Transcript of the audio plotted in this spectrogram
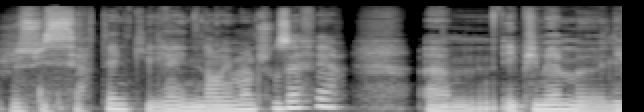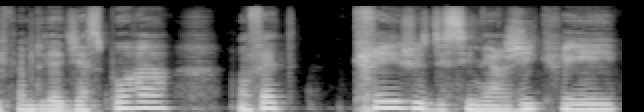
je suis certaine qu'il y a énormément de choses à faire. et puis même les femmes de la diaspora, en fait, créer juste des synergies, créer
